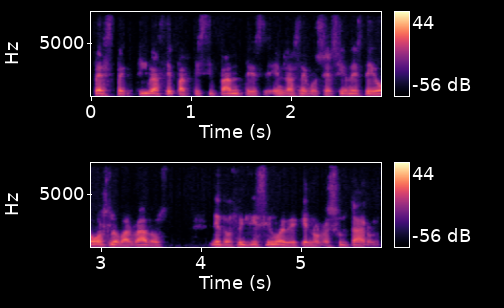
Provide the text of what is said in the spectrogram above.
perspectivas de participantes en las negociaciones de Oslo, Barbados, de 2019 que no resultaron.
